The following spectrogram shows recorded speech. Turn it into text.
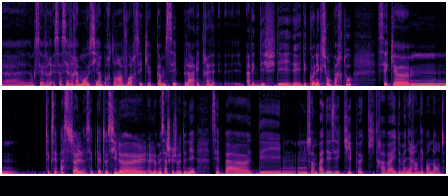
Euh, donc ça c'est vraiment aussi important à voir, c'est que comme c'est plat et très avec des, des, des, connexions partout, c'est que hum, c'est que c'est pas seul. C'est peut-être aussi le, message que je veux donner. C'est pas euh, des, nous ne sommes pas des équipes qui travaillent de manière indépendante.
